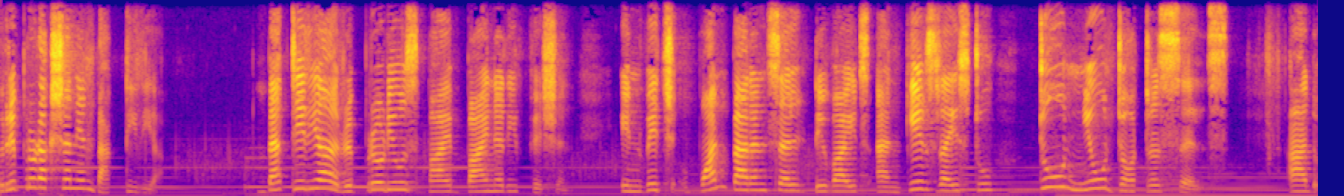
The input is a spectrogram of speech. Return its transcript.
Reproduction in bacteria. Bacteria reproduce by binary fission, in which one parent cell divides and gives rise to two new daughter cells. And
